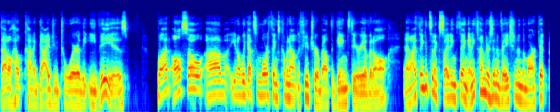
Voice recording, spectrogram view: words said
That'll help kind of guide you to where the EV is. But also, um, you know, we got some more things coming out in the future about the game theory of it all. And I think it's an exciting thing. Anytime there's innovation in the market,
